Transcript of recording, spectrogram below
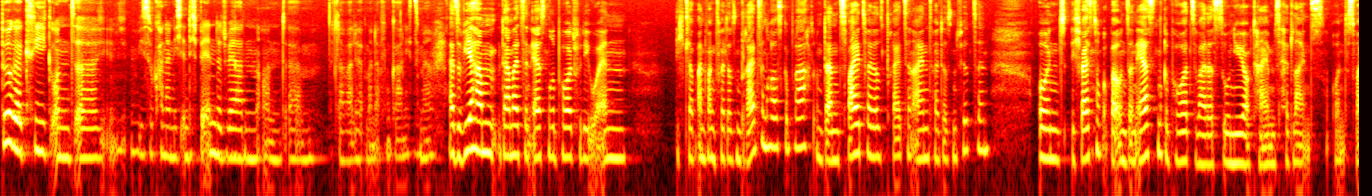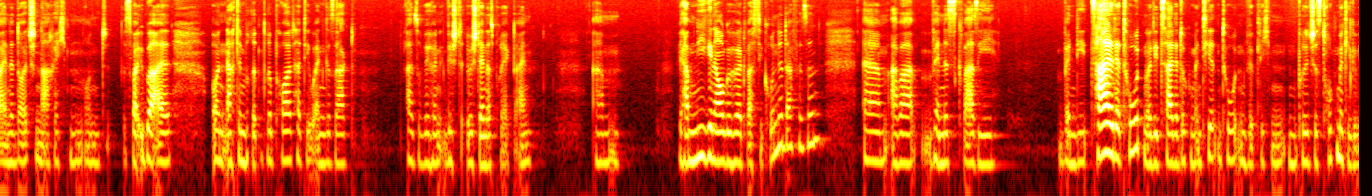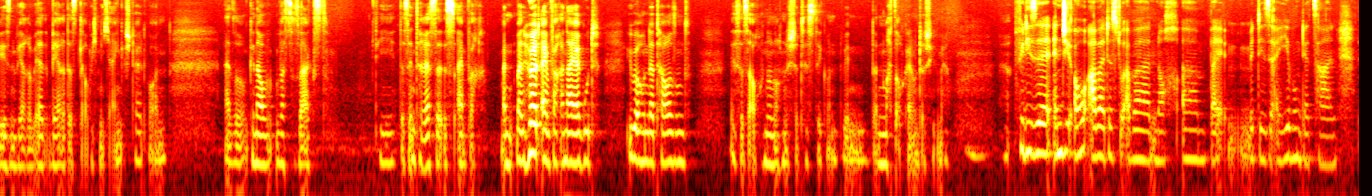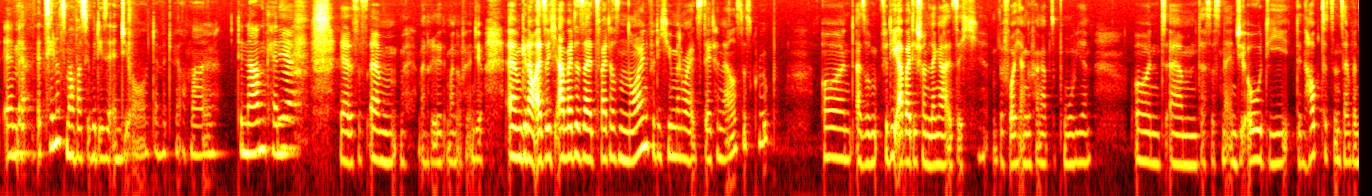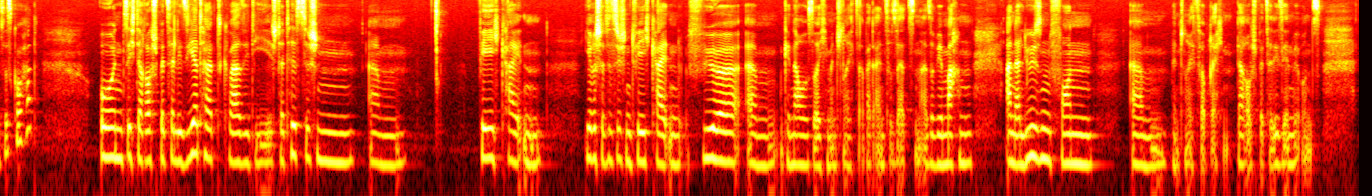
Bürgerkrieg und äh, wieso kann er nicht endlich beendet werden? Und ähm, mittlerweile hört man davon gar nichts mehr. Also wir haben damals den ersten Report für die UN, ich glaube Anfang 2013 rausgebracht und dann zwei 2013, einen 2014. Und ich weiß noch, bei unseren ersten Reports war das so New York Times Headlines und es war in den deutschen Nachrichten und es war überall. Und nach dem dritten Report hat die UN gesagt, also wir, hören, wir, wir stellen das Projekt ein. Ähm, wir haben nie genau gehört, was die Gründe dafür sind. Ähm, aber wenn es quasi, wenn die Zahl der Toten oder die Zahl der dokumentierten Toten wirklich ein, ein politisches Druckmittel gewesen wäre, wäre, wäre das, glaube ich, nicht eingestellt worden. Also genau, was du sagst. Die, das Interesse ist einfach, man, man hört einfach, naja gut, über 100.000 ist es auch nur noch eine Statistik und wen, dann macht es auch keinen Unterschied mehr. Mhm. Ja. Für diese NGO arbeitest du aber noch ähm, bei, mit dieser Erhebung der Zahlen. Ähm, ja. Erzähl uns mal was über diese NGO, damit wir auch mal den Namen kennen. Ja, ja das ist, ähm, man redet immer nur von NGO. Ähm, genau, also ich arbeite seit 2009 für die Human Rights Data Analysis Group. Und also für die arbeite ich schon länger als ich, bevor ich angefangen habe zu promovieren. Und ähm, das ist eine NGO, die den Hauptsitz in San Francisco hat und sich darauf spezialisiert hat, quasi die statistischen ähm, Fähigkeiten, ihre statistischen Fähigkeiten für ähm, genau solche Menschenrechtsarbeit einzusetzen. Also wir machen Analysen von ähm, Menschenrechtsverbrechen. Darauf spezialisieren wir uns.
